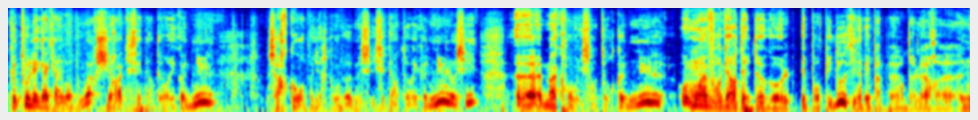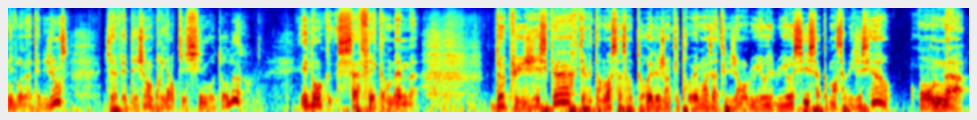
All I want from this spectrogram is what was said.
que tous les gars qui arrivent au pouvoir, Chirac, il s'était enterré code nul, Sarko, on peut dire ce qu'on veut, mais il s'était entouré que de nul aussi. Euh, Macron, il s'entoure que de nul. Au moins, vous regardez De Gaulle et Pompidou, qui n'avaient pas peur de leur euh, niveau d'intelligence. Il y avait des gens brillantissimes autour d'eux. Et donc, ça fait quand même, depuis Giscard, qui avait tendance à s'entourer de gens qui trouvaient moins intelligents, lui, aussi, ça commence avec Giscard, on a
